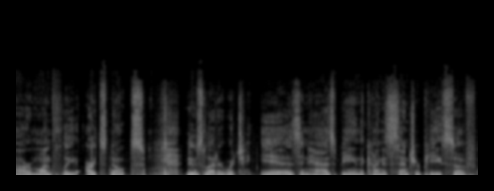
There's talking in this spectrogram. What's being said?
our monthly Arts Notes newsletter, which is and has been the kind of centerpiece of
